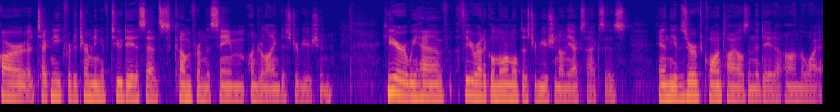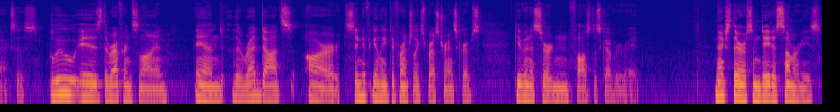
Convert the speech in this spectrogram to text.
are a technique for determining if two data sets come from the same underlying distribution. Here we have a theoretical normal distribution on the x-axis and the observed quantiles in the data on the y-axis. Blue is the reference line and the red dots are significantly differentially expressed transcripts given a certain false discovery rate. Next, there are some data summaries.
